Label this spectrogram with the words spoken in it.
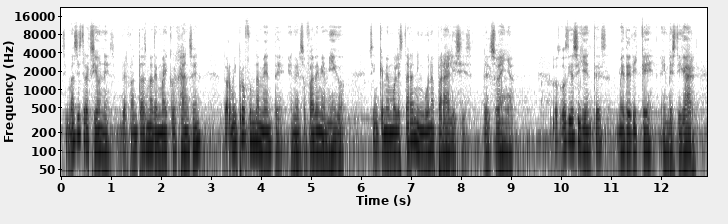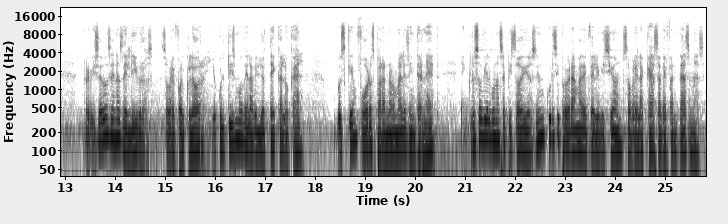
Sin más distracciones del fantasma de Michael Hansen, dormí profundamente en el sofá de mi amigo, sin que me molestara ninguna parálisis del sueño. Los dos días siguientes me dediqué a investigar. Revisé docenas de libros sobre folclore y ocultismo de la biblioteca local. Busqué en foros paranormales de internet e incluso vi algunos episodios de un curso y programa de televisión sobre la casa de fantasmas.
